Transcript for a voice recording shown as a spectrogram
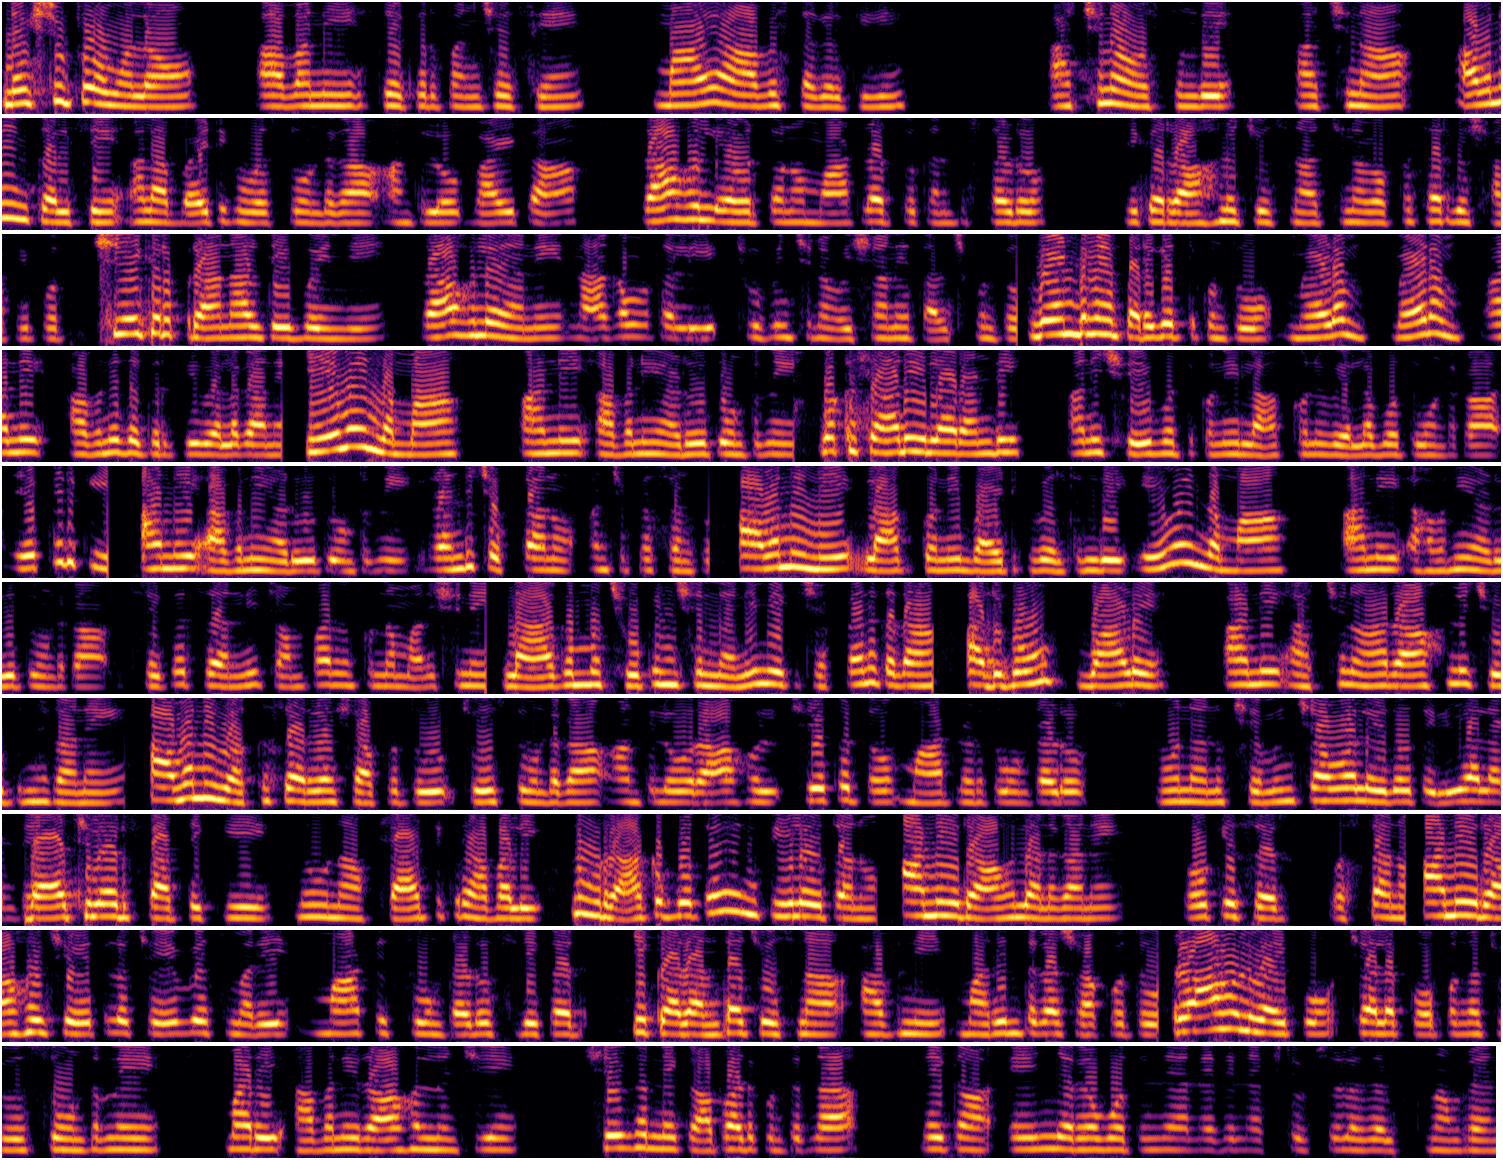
Next ప్రోమోలో అవని శ్రీకర్ పనిచేసి మాయ office దగ్గరికి అర్చన వస్తుంది. అర్చన అవనిని కలిసి అలా బయటికి వస్తూ ఉండగా అంతలో బయట రాహుల్ ఎవరితోనో మాట్లాడుతూ కనిపిస్తాడు. ఇక రాహుల్ చూసిన అర్చన ఒక్కసారిగా షాక్ అయిపోతుంది శ్రీకర్ ప్రాణాలు తీయిపోయింది రాహులే అని నాగమ్మ తల్లి చూపించిన విషయాన్ని తలుచుకుంటూ వెంటనే పరిగెత్తుకుంటూ మేడం మేడం అని అవని దగ్గరికి వెళ్ళగానే ఏమైందమ్మా అని అవని అడుగుతూ ఉంటుంది. ఒకసారి ఇలా రండి అని చేయబట్టుకుని లాక్కొని వెళ్ళబోతూ ఉండగా ఎక్కడికి? అని అవని అడుగుతూ ఉంటుంది. రండి చెప్తాను అని చెప్పేసి అంటూ అవనిని లాక్కొని బయటకు వెళ్తుంది. ఏమైందమ్మా? అని అవని అడుగుతూ ఉండగా శ్రీకర్ సార్ని చంపాలనుకున్న మనిషిని నాగమ్మ చూపించిందని మీకు చెప్పాను కదా. అదిగో వాడే అని అర్చన రాహుల్ని చూపించగానే అవని ఒక్కసారిగా షాకుతూ చూస్తూ ఉండగా అంతలో రాహుల్ శేఖర్తో మాట్లాడుతూ ఉంటాడు. నువ్వు నన్ను క్షమించావో లేదో తెలియాలంటే బ్యాచులర్కి నువ్వు నా ఫ్లాట్కి రావాలి. నువ్వు రాకపోతే నేను ఫీల్ అవుతాను అని రాహుల్ అనగానే ఓకే సార్ వస్తాను అని రాహుల్ చేతిలో చేయి వేసి మరి మాటిస్తూ ఉంటాడు శ్రీకర్. ఇక అదంతా చూసిన అవని మరింతగా షాక్ అవుతూ రాహుల్ వైపు చాలా కోపంగా చూస్తూ ఉంటుంది మరి అవని రాహుల్ నుంచి శేఖర్ని కాపాడుకుంటుందా? లేక ఏం జరగబోతుంది అనేది నెక్స్ట్ ఎపిసోడ్లో తెలుసుకుందాం ఫ్రెండ్స్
